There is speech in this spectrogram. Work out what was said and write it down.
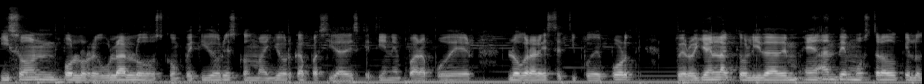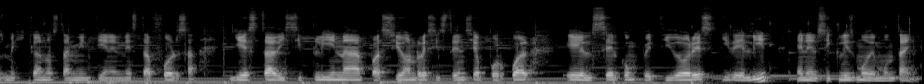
y son por lo regular los competidores con mayor capacidades que tienen para poder lograr este tipo de deporte. Pero ya en la actualidad eh, han demostrado que los mexicanos también tienen esta fuerza y esta disciplina, pasión, resistencia por cual el ser competidores y de elite en el ciclismo de montaña.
